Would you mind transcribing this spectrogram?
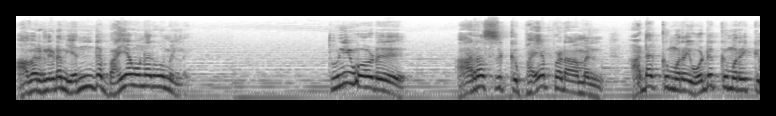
அவர்களிடம் எந்த பய உணர்வும் இல்லை. துணிவோடு அரசுக்கு பயப்படாமல் அடக்குமுறை ஒடுக்குமுறைக்கு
